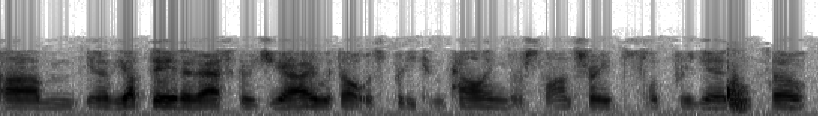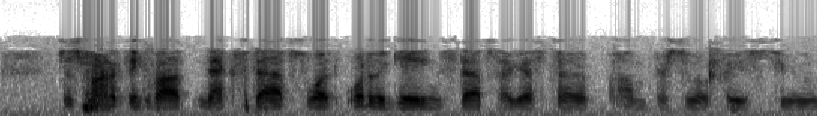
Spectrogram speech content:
Um, the update at ASCO GI we thought was pretty compelling. The response rates look pretty good. Just trying to think about next steps. What are the gating steps, I guess, to pursue a phase II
